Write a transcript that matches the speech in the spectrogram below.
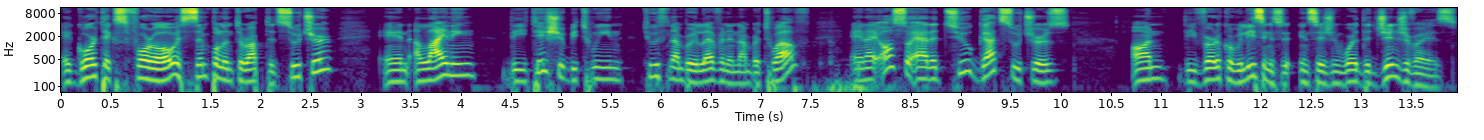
a Gore-Tex 4.0, a simple interrupted suture, and aligning the tissue between tooth number 11 and number 12. And I also added two gut sutures on the vertical releasing incision where the gingiva is.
